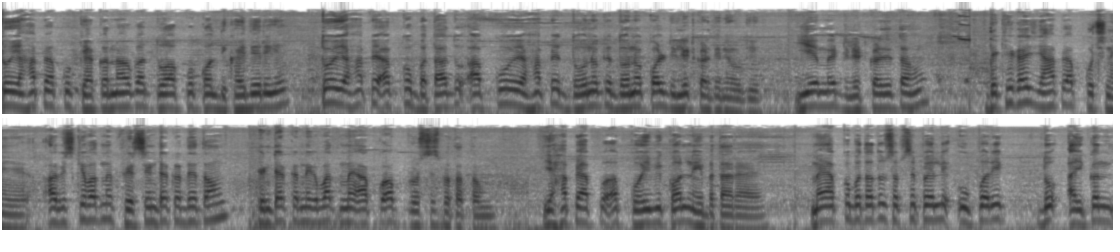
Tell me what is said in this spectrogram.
तो यहाँ पे आपको क्या करना होगा? दो आपको कॉल दिखाई दे रही है। तो यहाँ पे आपको बता दो, आपको यहाँ पे दोनों के दोनों कॉल डिलीट कर देनी होगी। ये मैं डिलीट कर देता हूँ। देखिए गाइज़ यहाँ पे आप कुछ नहीं है। अब इसके बाद मैं फिर से इंटर कर देता हूँ। इंटर करने के बाद मैं आपको अब प्रोसेस बताता हूँ। यहाँ पे आपको अब कोई भी कॉल नहीं बता रहा है। मैं आपको बता दूँ सबसे पहले ऊपर एक दो आइकन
